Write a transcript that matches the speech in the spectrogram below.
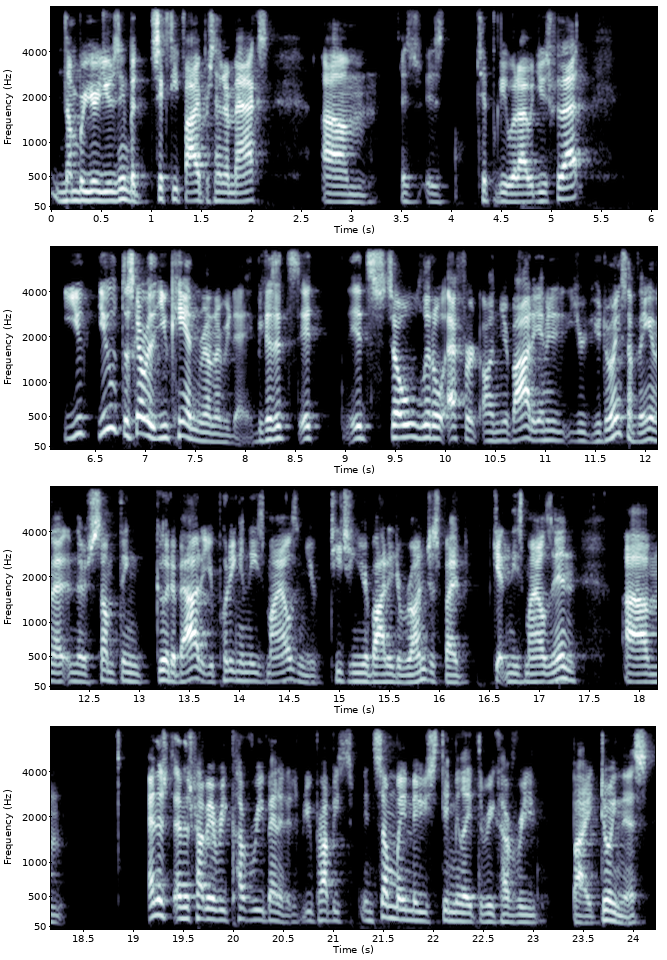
number you're using, but 65% of max um, is is typically what I would use for that you you discover that you can run every day because it's it it's so little effort on your body. I mean, you're you're doing something and that and there's something good about it. You're putting in these miles and you're teaching your body to run just by getting these miles in. Um, and there's and there's probably a recovery benefit. You probably in some way maybe stimulate the recovery by doing this.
